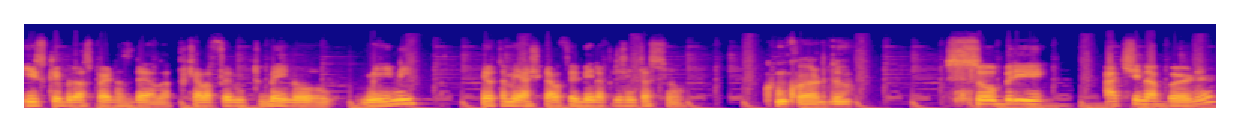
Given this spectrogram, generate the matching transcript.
isso quebrou as pernas dela. Porque ela foi muito bem no mini. Eu também acho que ela foi bem na apresentação. Concordo. Sobre a Tina Burner.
